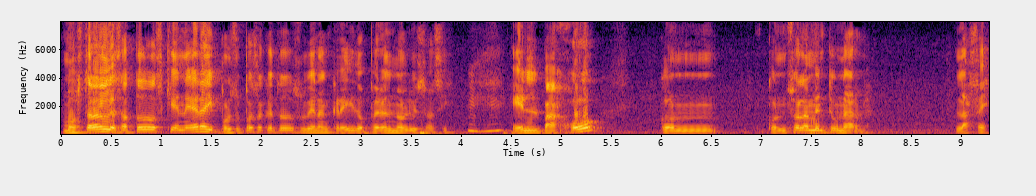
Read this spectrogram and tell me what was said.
mostrarles a todos quién era y por supuesto que todos hubieran creído, pero él no lo hizo así. Él bajó con, con solamente un arma, la fe.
